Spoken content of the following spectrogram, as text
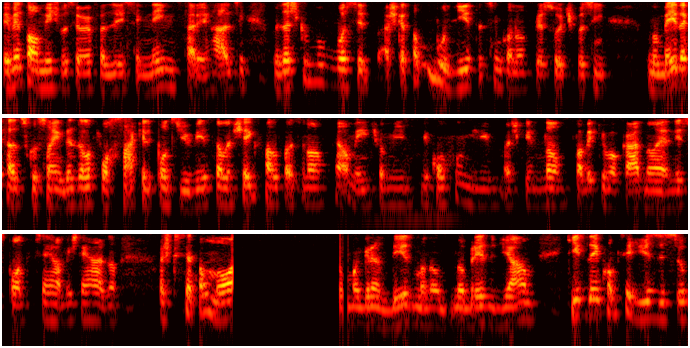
Eventualmente você vai fazer isso sem nem estar errado, assim. Mas acho que você, acho que é tão bonito, assim, quando uma pessoa, tipo assim, no meio daquela discussão, em vez dela forçar aquele ponto de vista, ela chega e fala, fala assim, não, realmente, eu me, me confundi. Acho que não, estava equivocado, não é nesse ponto que você realmente tem razão. Acho que isso é tão nobre, uma grandeza, uma nobreza de alma, que isso daí, como você diz, isso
